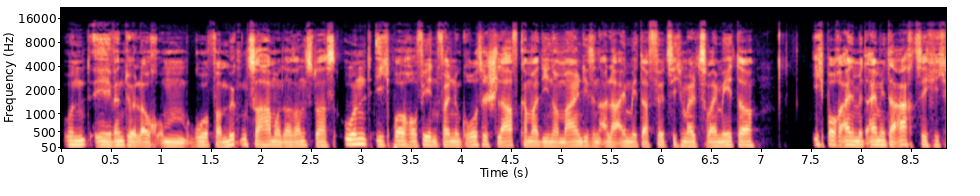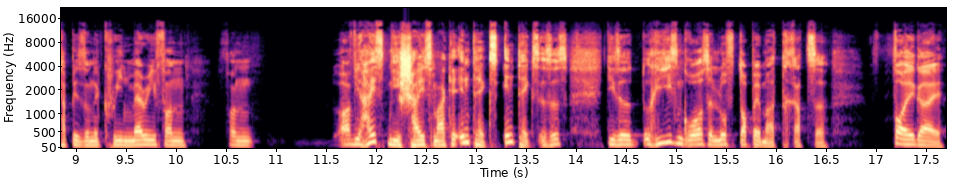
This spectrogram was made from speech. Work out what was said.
und eventuell auch um Ruhe vor Mücken zu haben oder sonst was. Und ich brauche auf jeden Fall eine große Schlafkammer. Die normalen, die sind alle 1,40 Meter mal 2 Meter. Ich brauche eine mit 1,80 Meter. Ich habe hier so eine Queen Mary von, von oh, wie heißt denn die Scheißmarke? Intex. Intex ist es. Diese riesengroße Luftdoppelmatratze. Voll geil.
